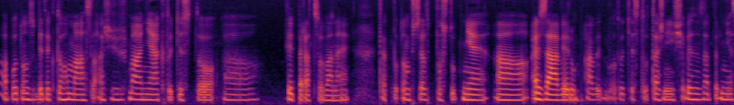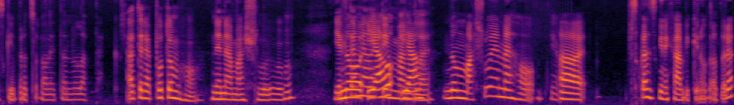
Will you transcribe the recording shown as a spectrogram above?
a potom zbytek toho másla, až už má nějak to těsto uh, vypracované, tak potom přidat postupně až závěru, aby bylo to těsto tažnější, aby jsme první pracovali ten lepek. A teda potom ho nenamašluju. Jak no, tam já ty mandle? Já, no mašlujeme ho. A, klasicky nechám vykynout a teda.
